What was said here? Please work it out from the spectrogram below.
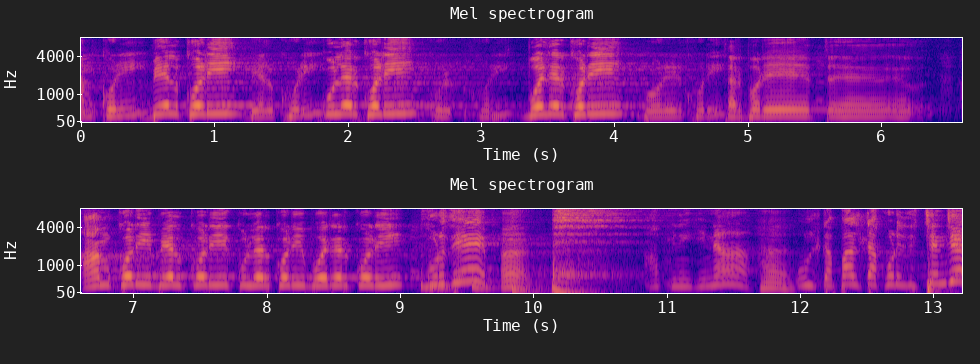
আম করি বেল খড়ি বেল খড়ি কুলের খড়ি খড়ি বইলের খড়ি বরের খড়ি। তারপরে আম খড়ি বেল খড়ি কুলের খড়ি বইয়ের খড়ি। গুরুদেব! হ্যাঁ। আপনি কি না হ্যাঁ। উল্টা পাল্টা করে দিচ্ছেন যে?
